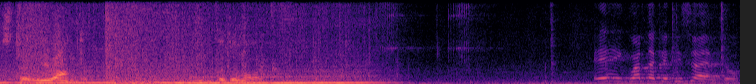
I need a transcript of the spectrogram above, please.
Sto arrivando. Non vedo l'ora. Ehi, guarda che ti sento.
